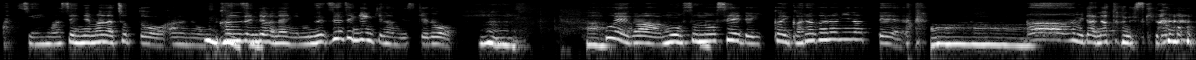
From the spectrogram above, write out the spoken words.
あすいませんね。まだちょっと、あのうんうん、完全ではないんで、もう全然元気なんですけど、うんうん。あ。声がもうそのせいで一回ガラガラになって、あー。あーみたいになったんですけど、ね。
